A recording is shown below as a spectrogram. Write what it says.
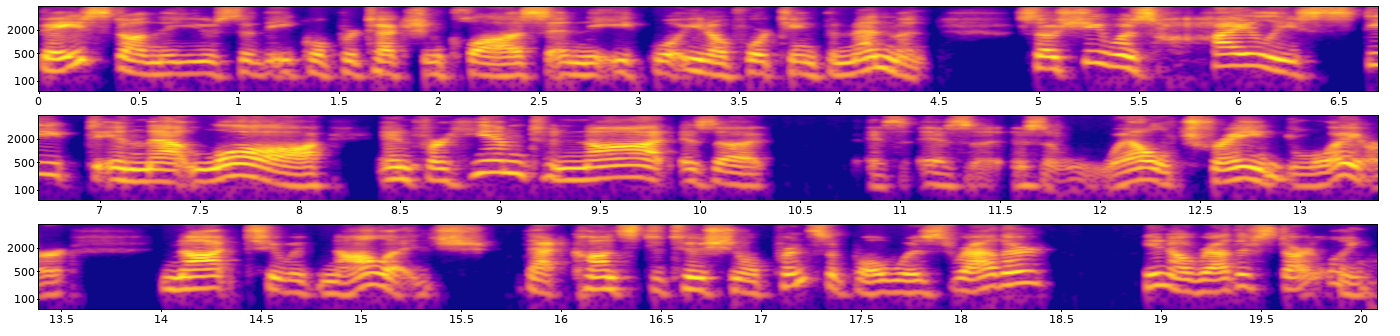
based on the use of the equal protection clause and the equal, you know, 14th Amendment. So she was highly steeped in that law. And for him to not, as a as, as a, as a well-trained lawyer, not to acknowledge that constitutional principle was rather, you know, rather startling.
